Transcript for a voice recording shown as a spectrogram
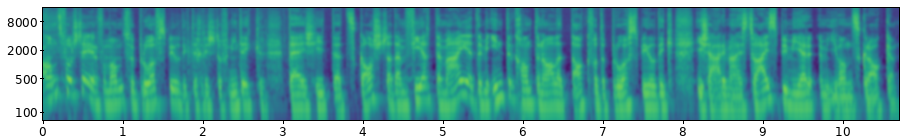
Der Amtsvorsteher vom Amt für Berufsbildung, der Christoph Niedecker, der ist heute zu Gast. An dem 4. Mai, dem interkantonalen Tag der Berufsbildung, ist er im 1 zu 1 bei mir, Ivan Skrake.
